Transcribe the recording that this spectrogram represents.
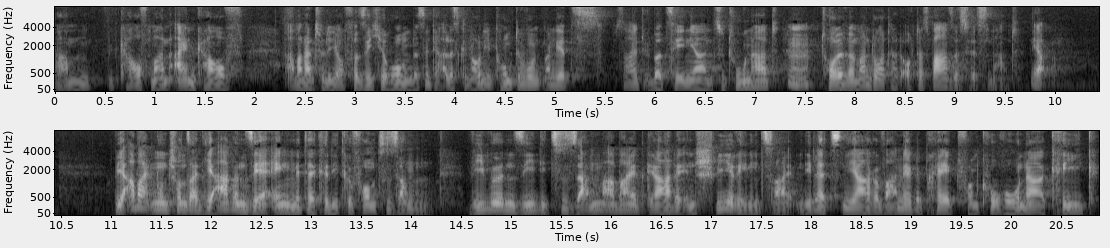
ähm, Kaufmann, Einkauf, aber natürlich auch Versicherung. Das sind ja alles genau die Punkte, womit man jetzt seit über zehn Jahren zu tun hat. Mhm. Toll, wenn man dort halt auch das Basiswissen hat. Ja. Wir arbeiten nun schon seit Jahren sehr eng mit der Kreditreform zusammen. Wie würden Sie die Zusammenarbeit gerade in schwierigen Zeiten, die letzten Jahre waren ja geprägt von Corona, Krieg,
